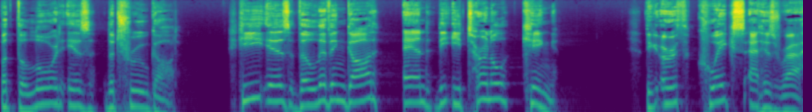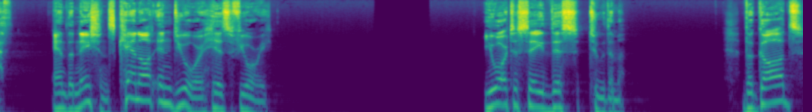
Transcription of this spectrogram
But the Lord is the true God. He is the living God and the eternal King. The earth quakes at his wrath, and the nations cannot endure his fury. You are to say this to them The gods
